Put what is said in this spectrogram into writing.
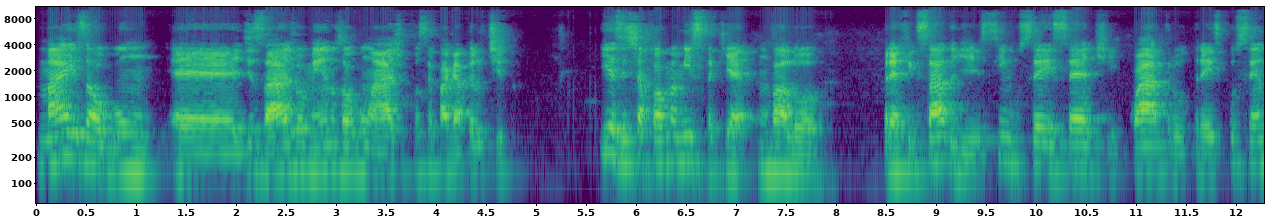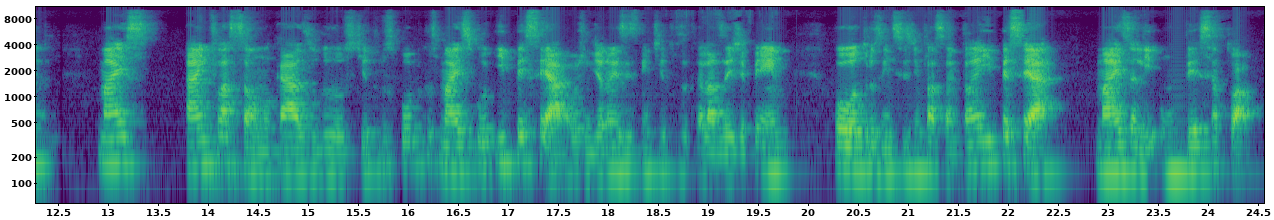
mais algum é, deságio ou menos algum ágio que você pagar pelo título. E existe a forma mista, que é um valor pré-fixado de 5, 6, 7, 4, 3%, mais a inflação, no caso dos títulos públicos, mais o IPCA. Hoje em dia não existem títulos atrelados a IGPM ou outros índices de inflação. Então é IPCA mais ali um percentual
